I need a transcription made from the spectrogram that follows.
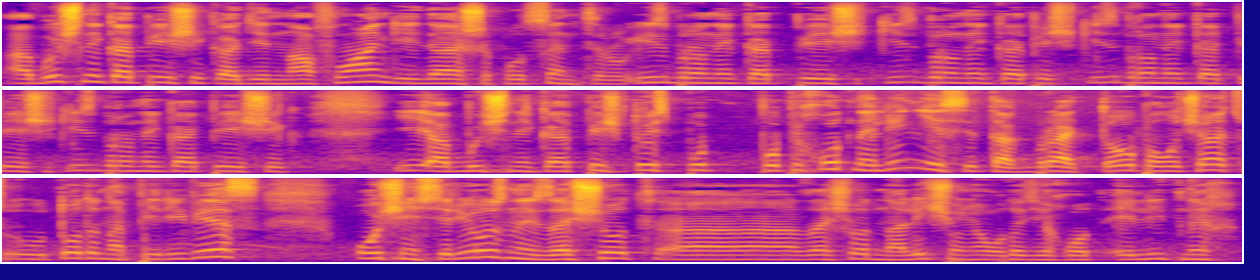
Обычный копейщик, один на фланге и дальше по центру избранный копейщик, избранный копейщик, избранный копейщик, избранный копейщик и обычный копейщик. То есть по, по пехотной линии, если так брать, то получается у Тоттена перевес очень серьезный за счет, э, за счет наличия у него вот этих вот элитных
